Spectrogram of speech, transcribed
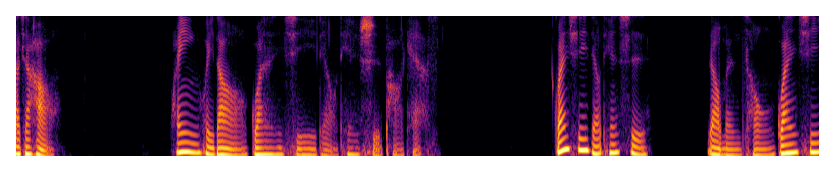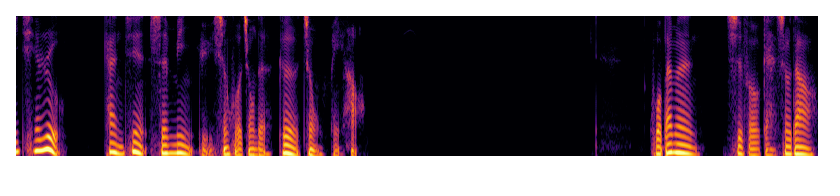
大家好，欢迎回到关系聊天室 Podcast。关系聊天室，让我们从关系切入，看见生命与生活中的各种美好。伙伴们，是否感受到，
